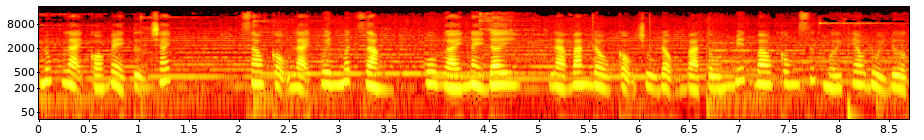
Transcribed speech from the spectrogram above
lúc lại có vẻ tự trách. Sao cậu lại quên mất rằng, cô gái này đây, là ban đầu cậu chủ động và tốn biết bao công sức mới theo đuổi được.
